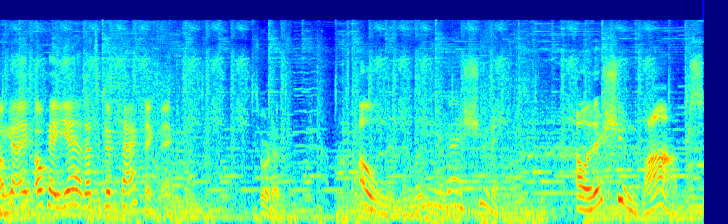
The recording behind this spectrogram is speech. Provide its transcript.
Okay, okay, yeah, that's a good tactic, Nick. Sort of. Oh, what are you guys shooting? Oh, they're shooting bombs.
